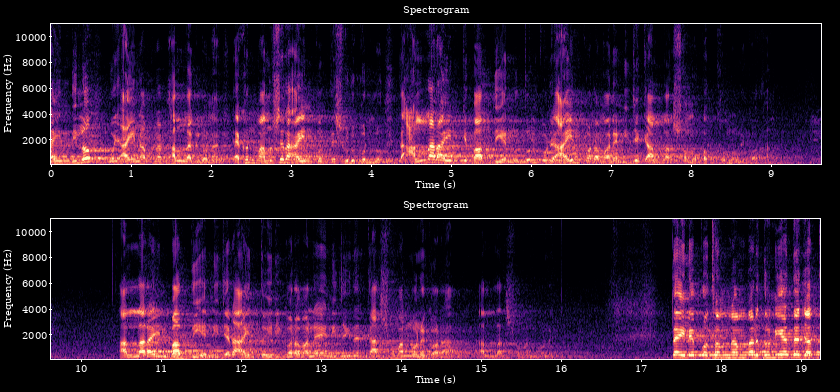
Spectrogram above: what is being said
আইন দিল, ওই আইন আপনার ভালো লাগল না। এখন মানুষেরা আইন করতে শুরু করল। তা আল্লাহর আইনকে বাদ দিয়ে নতুন করে আইন করা মানে নিজেকে আল্লাহর সমকক্ষ মনে করা। আল্লাহর আইন বাদ দিয়ে নিজেরা আইন তৈরি করা মানে নিজেদের কার সমান মনে করা? আল্লাহর সমান মনে তাইলে প্রথম নাম্বার দুনিয়াতে যত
